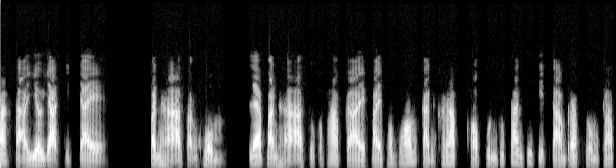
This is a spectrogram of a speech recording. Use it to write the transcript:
รักษาเยียวยาจิตใจ ปัญหาสังคม และปัญหาสุขภาพกายไปพร้อมๆ กันครับ ขอบคุณทุกท่านที่ติดตามรับชมครับ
